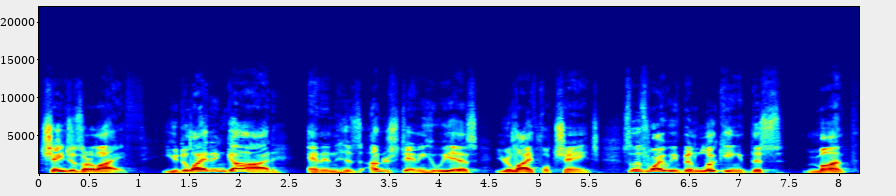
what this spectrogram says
changes our life you delight in God and in his understanding who he is, your life will change. So this is why we've been looking this month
